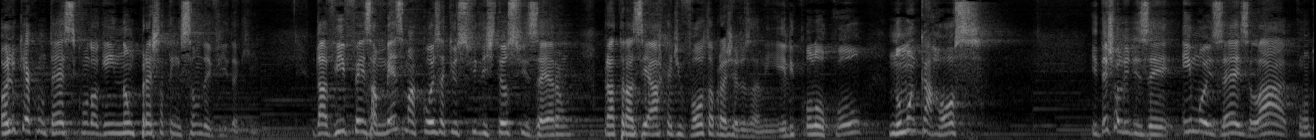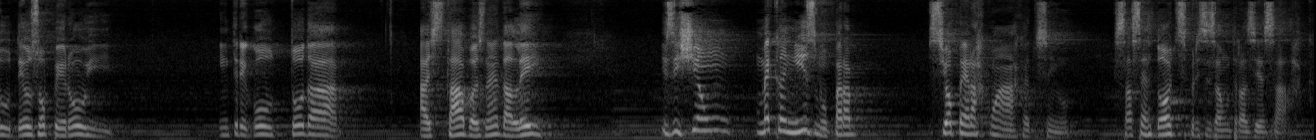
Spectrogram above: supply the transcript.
olha o que acontece quando alguém não presta atenção devida aqui. Davi fez a mesma coisa que os filisteus fizeram para trazer a arca de volta para Jerusalém. Ele colocou numa carroça. E deixa eu lhe dizer, em Moisés, lá, quando Deus operou e entregou todas as tábuas né, da lei, existia um mecanismo para se operar com a arca do Senhor. Sacerdotes precisavam trazer essa arca,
